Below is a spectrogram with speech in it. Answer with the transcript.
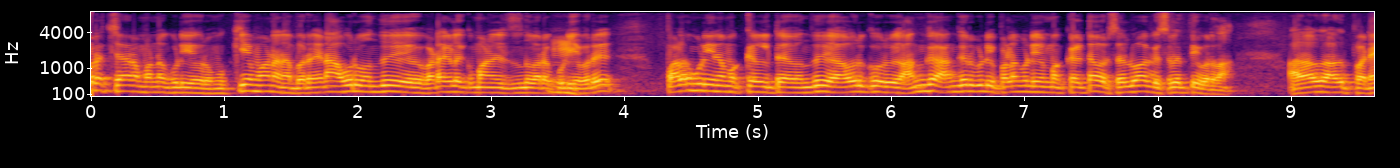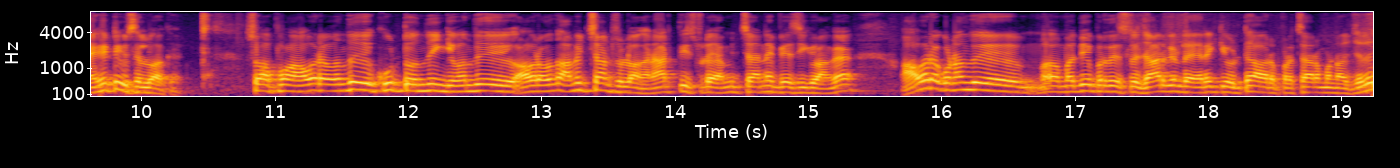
பிரச்சாரம் பண்ணக்கூடிய ஒரு முக்கியமான நபர். ஏன்னா அவர் வந்து வடகிழக்கு மாநிலத்திலிருந்து வரக்கூடியவர் பழங்குடியின மக்கள்கிட்ட வந்து அவருக்கு ஒரு அங்க அங்க இருக்கக்கூடிய பழங்குடியின மக்கள்கிட்ட அவர் செல்வாக்கு செலுத்தியவர் தான். அதாவது அது இப்போ நெகட்டிவ் செல்வாக்கு. ஸோ அப்போ அவரை வந்து கூட்டு வந்து இங்கே வந்து அவரை வந்து அமித்ஷான்னு சொல்லுவாங்க. நார்த் ஈஸ்டுடைய அமித்ஷானே பேசிக்குவாங்க. அவரை கொண்டாந்து மத்திய பிரதேசத்தில் ஜார்க்கண்டை இறக்கி விட்டு அவரை பிரச்சாரம் பண்ண வச்சது.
